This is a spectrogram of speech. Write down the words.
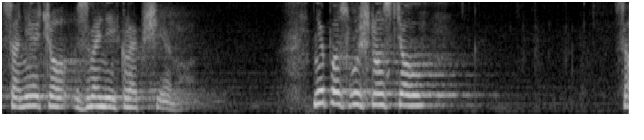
sa niečo zmení k lepšiemu. Neposlušnosťou sa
